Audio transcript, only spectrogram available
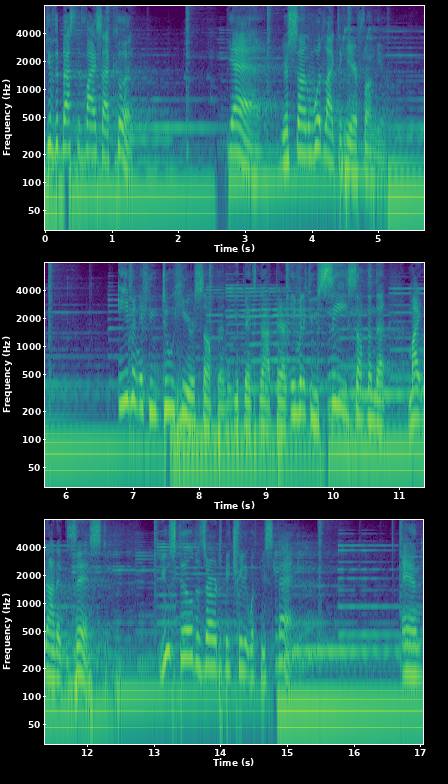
give the best advice I could. Yeah, your son would like to hear from you. Even if you do hear something that you think's not there, even if you see something that might not exist, you still deserve to be treated with respect. And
